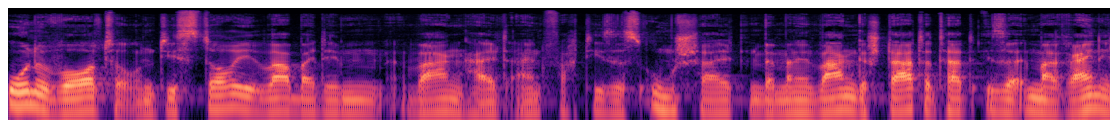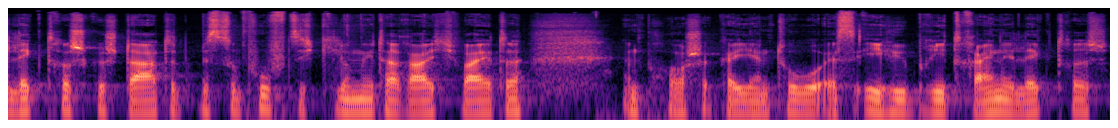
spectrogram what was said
ohne Worte. Und die Story war bei dem Wagen halt einfach dieses Umschalten. Wenn man den Wagen gestartet hat, ist er immer rein elektrisch gestartet, bis zu 50 Kilometer Reichweite. Ein Porsche Cayenne Turbo SE Hybrid, rein elektrisch.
